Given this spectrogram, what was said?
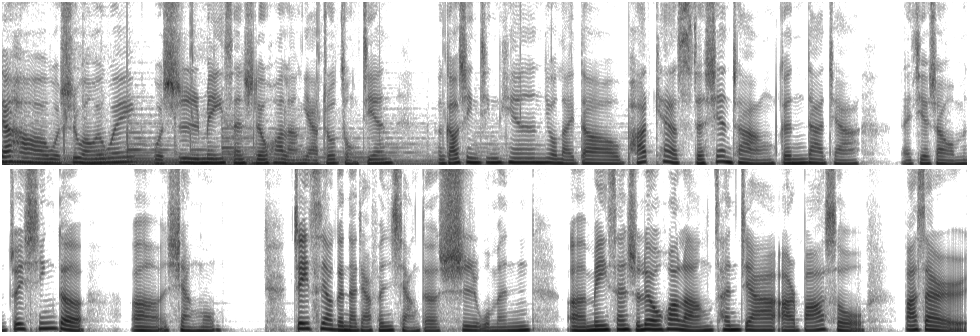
大家好，我是王薇薇，我是 May 三十六画廊亚洲总监，很高兴今天又来到 Podcast 的现场，跟大家来介绍我们最新的呃项目。这一次要跟大家分享的是我们呃 May 三十六画廊参加 Art Basel 巴塞尔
